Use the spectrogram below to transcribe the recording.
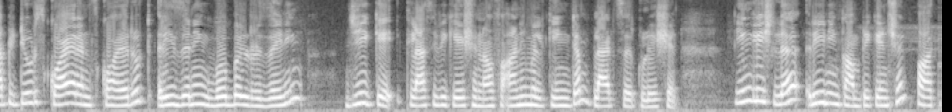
aptitude square and square root reasoning verbal reasoning GK classification of animal kingdom blood circulation இங்கிலீஷில் ரீடிங் காம்ப்ரிகென்ஷன் பார்ட்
